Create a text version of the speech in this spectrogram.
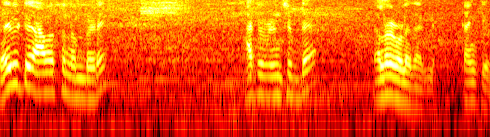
ದಯವಿಟ್ಟು ಯಾವತ್ತೂ ನಂಬೇಡಿ. ಹ್ಯಾಪಿ ಫ್ರೆಂಡ್ಶಿಪ್ ಡೇ ಎಲ್ಲರಿಗೂ ಒಳ್ಳೆಯದಾಗಲಿ ಥ್ಯಾಂಕ್ ಯು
